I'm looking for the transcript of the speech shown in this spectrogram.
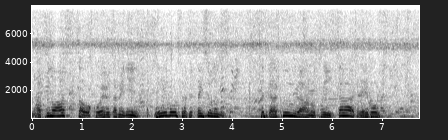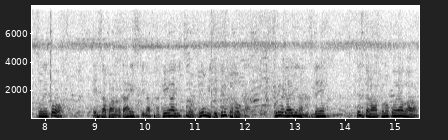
夏の暑さを超えるために冷房室が絶対必要なんです。ですからクーラーのついた冷房室。それとレッサーパンダが大好きな竹がいつも準備できるかどうか。これが大事なんですね。ですからこの小屋は、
